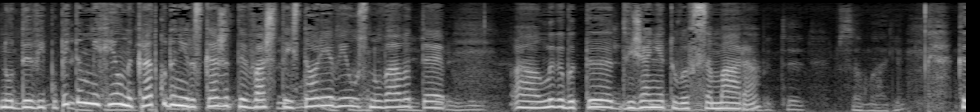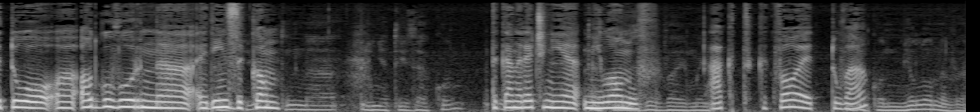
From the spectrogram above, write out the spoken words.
Но да ви попитам, Михаил, накратко да ни разкажете вашата история. Вие основавате ЛГБТ движението в Самара като а, отговор на един закон, така наречения Милонов акт. Какво е това? Закон Милонова.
